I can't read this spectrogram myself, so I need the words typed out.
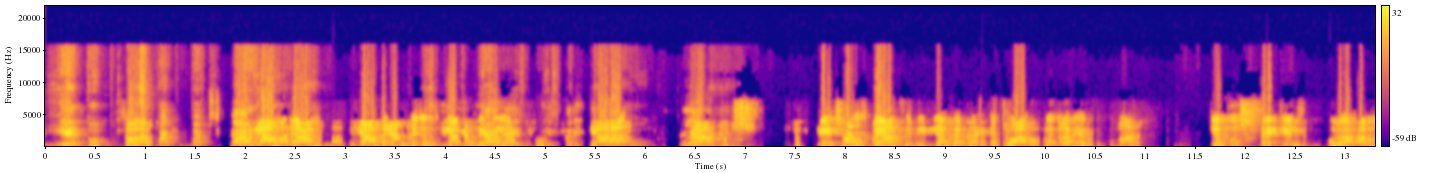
ये तो पक- पक्षकार क्या बयान था? क्या बयान तेजस्वी यादव ने दिया इसको इस तरीके क्या कुछ छेड़छाड़ उस बयान से मीडिया कर रहा है क्या जो आरोप लगा रहे हैं अरुण कुमार? या कुछ सेकंड हम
